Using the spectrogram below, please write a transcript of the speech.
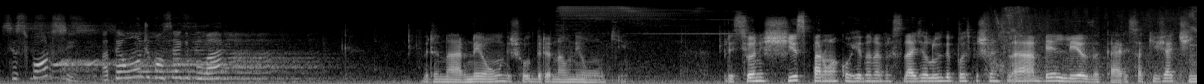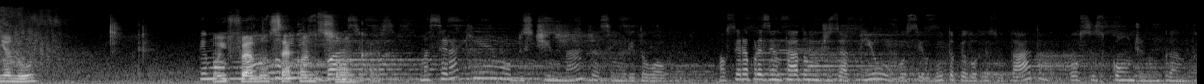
Se esforce. Até onde consegue pular? Drenar neon, deixa eu drenar o neon aqui. Pressione X para uma corrida na velocidade da luz, depois pressione... Ah, beleza, cara. Isso aqui já tinha no... Infamous domínios Second Son, cara. Mas será que é obstinada, senhorita Walker? Ao ser apresentada a um desafio, você luta pelo resultado ou se esconde num canto?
